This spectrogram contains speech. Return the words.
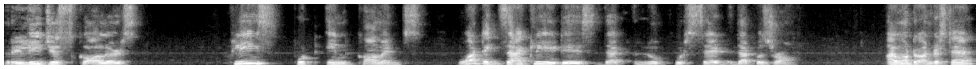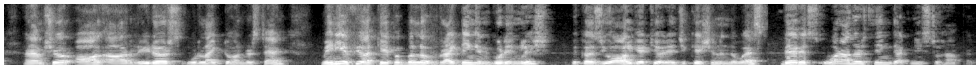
religious scholars, please put in comments what exactly it is that Nupur said that was wrong. I want to understand, and I'm sure all our readers would like to understand. Many of you are capable of writing in good English because you all get your education in the West. There is one other thing that needs to happen.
